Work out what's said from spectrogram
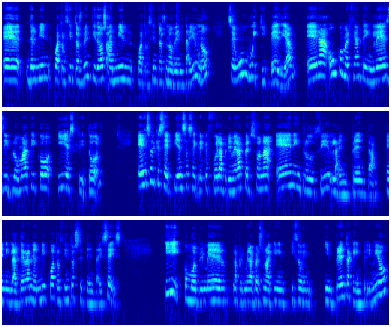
eh, del 1422 al 1491, según Wikipedia, era un comerciante inglés, diplomático y escritor. Es el que se piensa, se cree que fue la primera persona en introducir la imprenta en Inglaterra en el 1476. Y como el primer, la primera persona que hizo imprenta, que imprimió,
